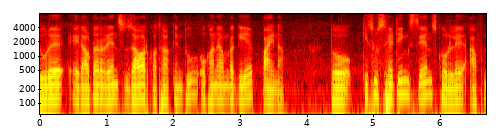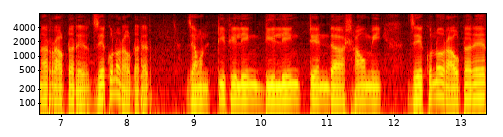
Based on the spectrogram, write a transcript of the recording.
দূরে এই রাউটারের রেঞ্জ যাওয়ার কথা, কিন্তু ওখানে আমরা গিয়ে পাই না। তো কিছু সেটিং চেঞ্জ করলে আপনার রাউটারের যে কোনো রাউটারের যেমন টিফিলিং, ডিলিং, টেন্ডা, শাওমি, যে কোনো রাউটারের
